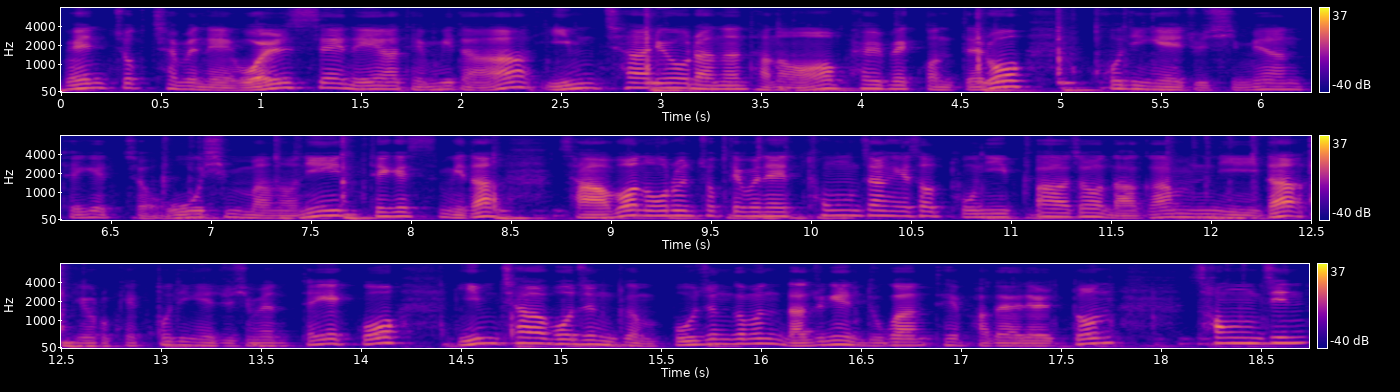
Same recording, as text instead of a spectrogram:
왼쪽 차변에 월세 내야 됩니다. 임차료라는 단어 800건대로 코딩해 주시면 되겠죠. 50만 원이 되겠습니다. 4번 오른쪽 대변에 통장에서 돈이 빠져나갑니다. 이렇게 코딩해 주시면 되겠고 임차 보증금 보증금은 나중에 누구한테 받아야 될 돈? 성진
